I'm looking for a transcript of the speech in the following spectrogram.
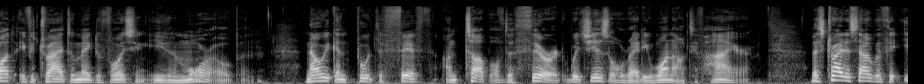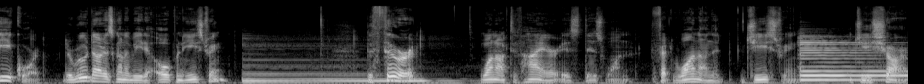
What if you try to make the voicing even more open? Now we can put the fifth on top of the third, which is already one octave higher. Let's try this out with the E chord. The root note is going to be the open E string. The third, one octave higher, is this one. Fret 1 on the G string, the G sharp.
